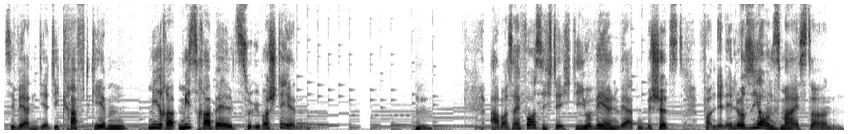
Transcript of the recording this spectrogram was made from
Sie werden dir die Kraft geben, Mira Misrabel zu überstehen. Hm. Aber sei vorsichtig, die Juwelen werden beschützt von den Illusionsmeistern.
